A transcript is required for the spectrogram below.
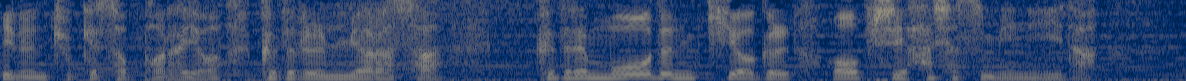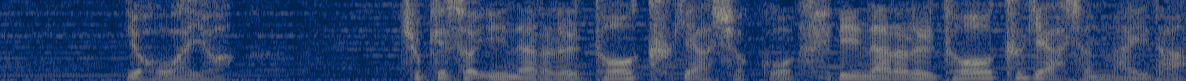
이는 주께서 벌하여 그들을 멸하사 그들의 모든 기억을 없이 하셨음이니이다. 여호와여 주께서 이 나라를 더 크게 하셨고 이 나라를 더 크게 하셨나이다.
